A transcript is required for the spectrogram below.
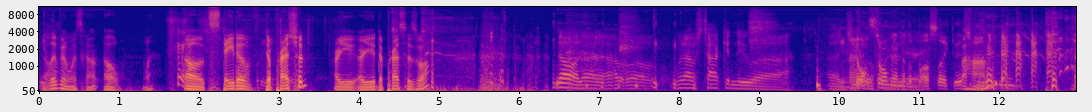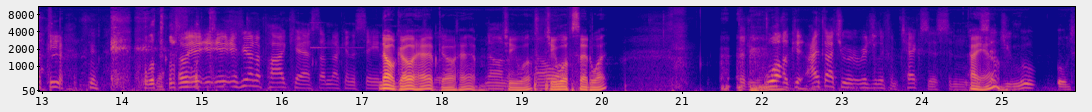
You No. live in Wisconsin? Oh, what? Oh, state of What are you depression? Are you are you depressed as well? No, no, no. Well, when I was talking to, uh, uh, You Joe Don't throw me under the earlier- bus like this. Uh-huh. He- what the i- fuck? i- if you're on a podcast, I'm not going to say. No, go ahead. but- Go ahead. No, no. G Wolf. No, G Wolf said what? Yeah, dude. Well, I thought you were originally from Texas, and I you am. said you moved.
